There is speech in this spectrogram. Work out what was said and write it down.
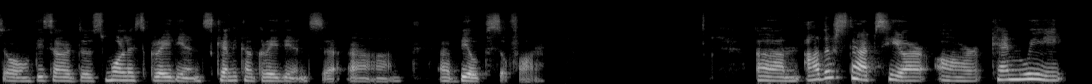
So these are the smallest gradients, chemical gradients uh, um, uh, built so far. Um, other steps here are, can we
